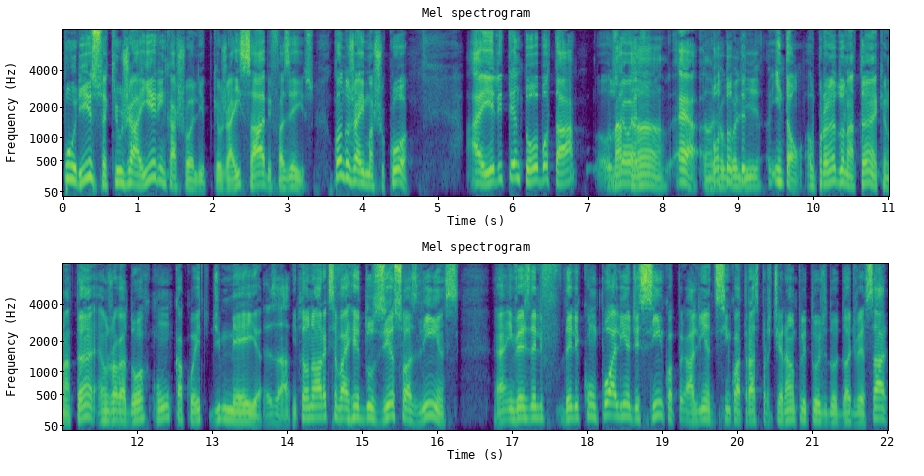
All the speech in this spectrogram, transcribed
Por isso é que o Jair encaixou ali, porque o Jair sabe fazer isso. Quando o Jair machucou, aí ele tentou botar O Natan, É, botou ali. Então, o problema do Natan é que o Natan é um jogador com um cacoete de meia. Exato. Então, na hora que você vai reduzir as suas linhas, é, em vez dele, dele compor a linha de 5, a, a linha de 5 atrás para tirar a amplitude do, do adversário,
